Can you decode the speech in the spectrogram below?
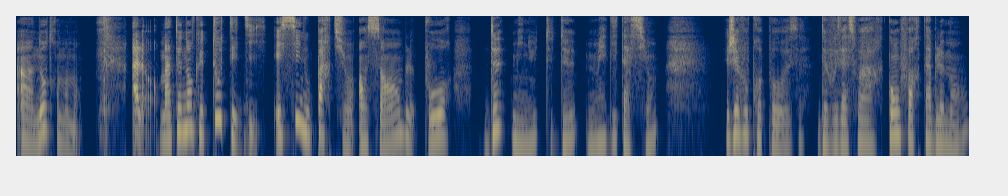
un autre moment. Alors, maintenant que tout est dit, et si nous partions ensemble pour deux minutes de méditation, je vous propose de vous asseoir confortablement,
